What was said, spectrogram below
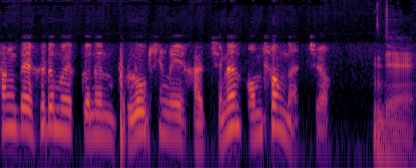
상대 흐름을 끊는 블로킹의 가치는 엄청났죠. 네.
